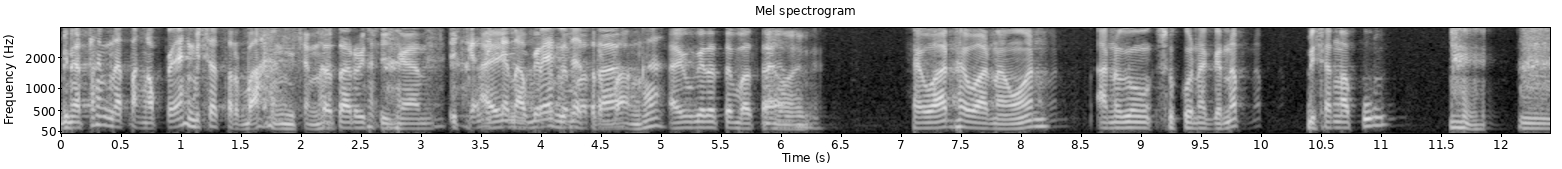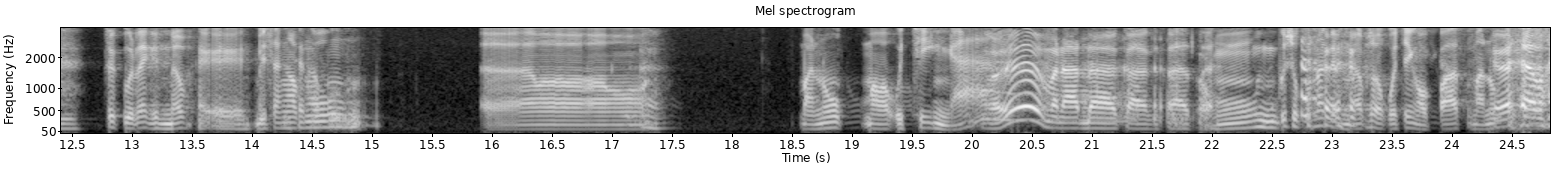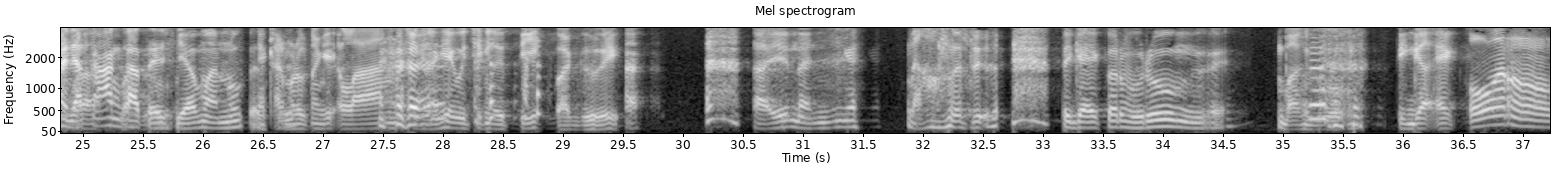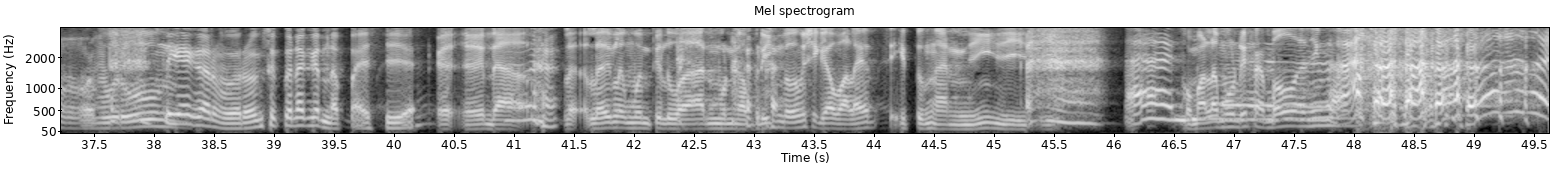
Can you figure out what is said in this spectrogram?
Binatang-binatang apa yang bisa terbang cenah? Tata rucingan. Ikan-ikan apa yang bisa terbang? Ayo kita tebakan. Naon? Hewan hewan naon anu sukuna genep bisa ngapung. Hmm. Sukuna genep Heeh. bisa Bisa ngapung. Eh, manuk mau ucing ah. Eh, mana ada keangkat. Hmm, sukuna genep sok kucing opat, manuk. Banyak keangkat ya sia manuk. Ya kan manuk lagi elang, lagi ucing leutik bagus. Lain anjing. Nah, tuh Tiga ekor burung. Banggung. Tiga ekor burung. Tiga ekor burung sukuna genep sih ya. Heeh, da leung lamun tiluan mun ngabring bae siga walet si hitungan anjing. Kumaha lamun di fable anjing.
